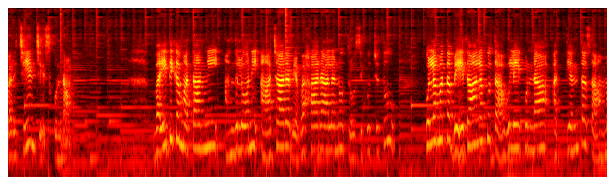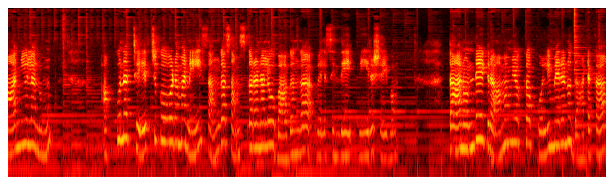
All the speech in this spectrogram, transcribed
పరిచయం చేసుకుందాం. వైదిక మతాన్ని అందులోని ఆచార వ్యవహారాలను త్రోసిపుచ్చుతూ కులమత భేదాలకు తావు లేకుండా అత్యంత సామాన్యులను అక్కున చేర్చుకోవడం అనే సంఘ సంస్కరణలో భాగంగా వెలసిందే వీరశైవం. తానుండే గ్రామం యొక్క పొలిమెరను దాటక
